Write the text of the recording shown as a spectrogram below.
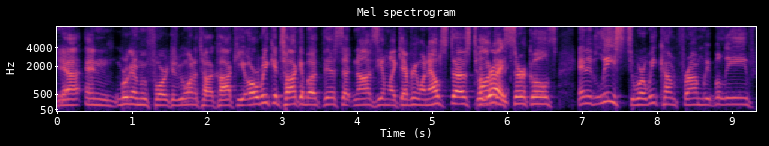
Yeah, and we're going to move forward because we want to talk hockey, or we could talk about this at nauseum like everyone else does, talk in right. circles. And at least where we come from, we believe,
